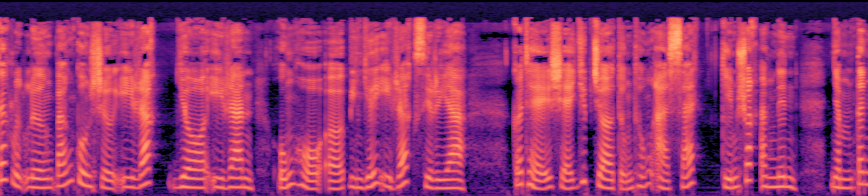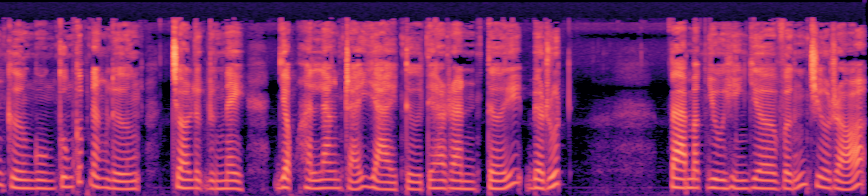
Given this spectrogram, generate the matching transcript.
Các lực lượng bán quân sự Iraq do Iran ủng hộ ở biên giới Iraq-Syria có thể sẽ giúp cho Tổng thống Assad kiểm soát an ninh nhằm tăng cường nguồn cung cấp năng lượng cho lực lượng này dọc hành lang trải dài từ Tehran tới Beirut. Và mặc dù hiện giờ vẫn chưa rõ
